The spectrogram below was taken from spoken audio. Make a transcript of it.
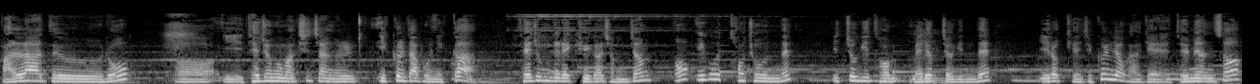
발라드로 어, 이 대중음악 시장을 이끌다 보니까 대중들의 귀가 점점 어 이거 더 좋은데? 이쪽이 더 매력적인데? 이렇게 이제 끌려가게 되면서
